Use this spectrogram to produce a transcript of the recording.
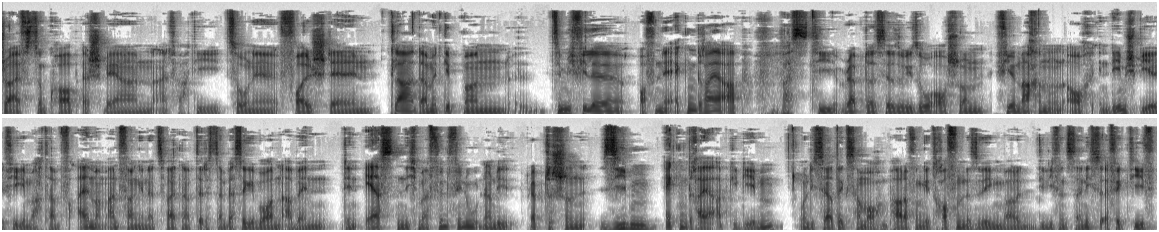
Drives zum Korb erschweren, einfach die Zone vollstellen. Klar, damit gibt man äh, ziemlich viele offene Eckendreier ab, was die Raptors ja sowieso auch schon viel machen und auch in dem Spiel viel gemacht haben. Vor allem am Anfang in der zweiten Halbzeit ist dann besser geworden, aber in den ersten nicht mal fünf Minuten haben die Raptors schon sieben Eckendreier abgegeben und die Celtics haben auch ein paar davon getroffen, deswegen war die Defense da nicht so effektiv.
